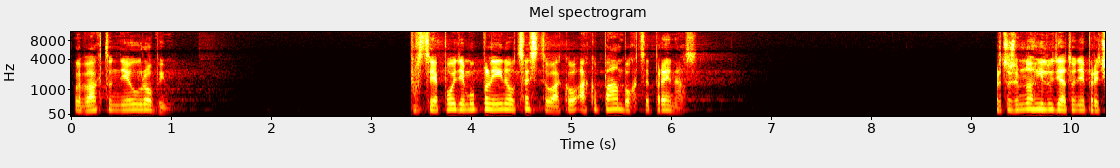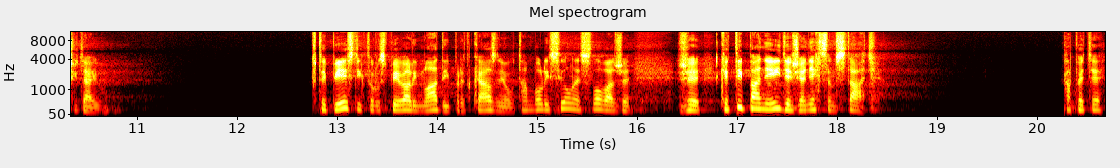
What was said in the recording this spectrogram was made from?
Lebo ak to neurobím, proste ja pôjdem úplne inou cestou, ako, ako Pán Boh chce pre nás. Pretože mnohí ľudia to neprečítajú. V tej piesni, ktorú spievali mladí pred kázňou, tam boli silné slova, že, že keď ty, pane, ideš, ja nechcem stať. Chápete?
